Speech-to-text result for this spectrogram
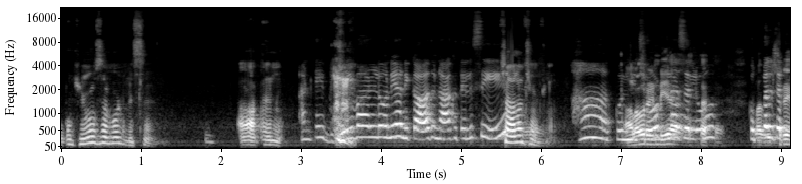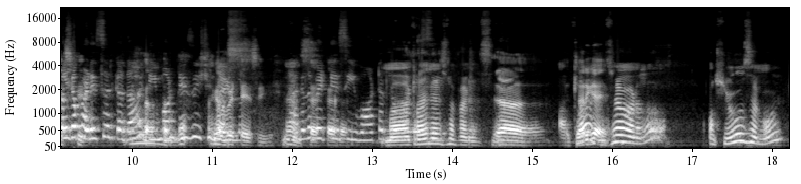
ఒక హ్యూజ్ అమౌంట్ మిస్ అయింది. అంటే విజయవాడలోనే అని కాదు నాకు తెలిసి చాలా చోట్ల. కొన్ని చోట్ల అసలు కుప్పలు తెప్పలుగా పడేశారు కదా డిమానిటైజేషన్ పెట్టేసి. వాటర్ విజయవాడలో ఒక huge amount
